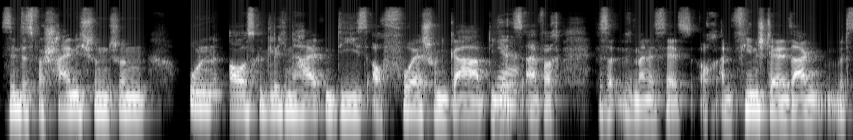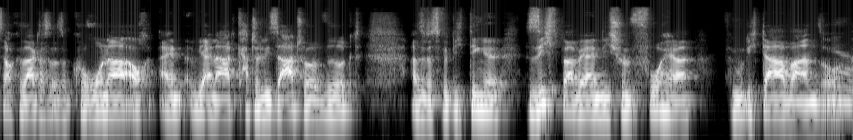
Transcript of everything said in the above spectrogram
sind es wahrscheinlich schon, schon Unausgeglichenheiten, die es auch vorher schon gab, die ja. jetzt einfach, das, ich meine, das ist ja jetzt auch an vielen Stellen sagen, wird es ja auch gesagt, dass also Corona auch ein, wie eine Art Katalysator wirkt. Also, dass wirklich Dinge sichtbar werden, die schon vorher vermutlich da waren, so. Ja.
